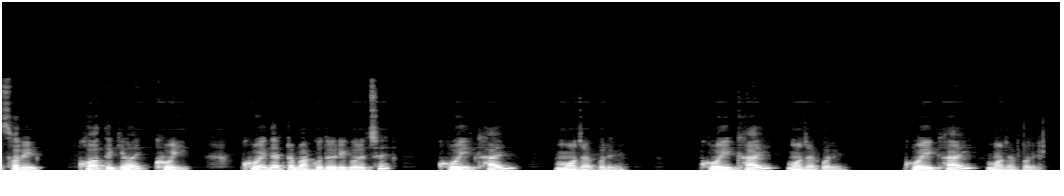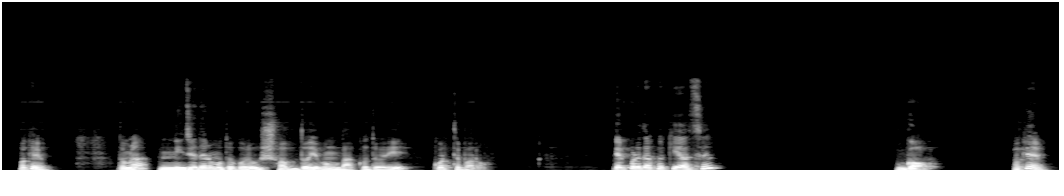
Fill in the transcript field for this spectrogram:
সরি খতে কি হয়? খই। খই দিয়ে একটা বাক্য তৈরি করেছে, খই খাই, মজা করে। খই খাই, মজা করে। খই খাই, মজা করে। ওকে? তোমরা নিজেদের মতো করেও শব্দ এবং বাক্য তৈরি করতে পারো। এরপরে দেখো কি আছে? গ। ওকে?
